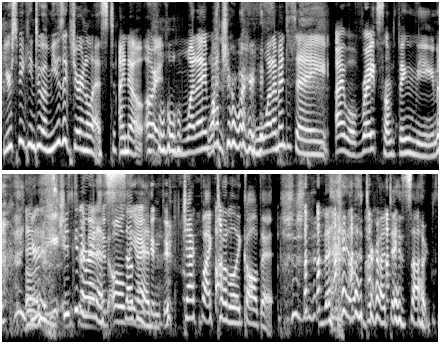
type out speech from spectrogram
You're speaking to a music journalist. I know. All right. What I meant, Watch your words. What I meant to say. I will write something mean. She's gonna write a and only I can do. subhead. Jack Black totally called it. the Hela Durante sucks.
